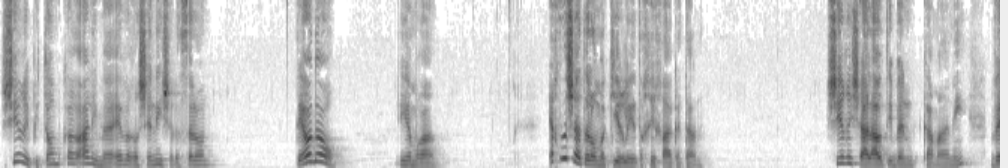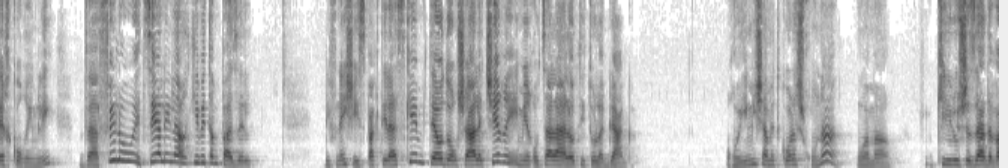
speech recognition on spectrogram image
שירי פתאום קראה לי מהעבר השני של הסלון. תיאודור, היא אמרה, איך זה שאתה לא מכיר לי את אחיך הקטן? שירי שאלה אותי בן כמה אני, ואיך קוראים לי, ואפילו הציעה לי להרכיב איתם פאזל. לפני שהספקתי להסכים, תיאודור שאל את שירי אם היא רוצה לעלות איתו לגג. רואים משם את כל השכונה, הוא אמר. כאילו שזה הדבר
